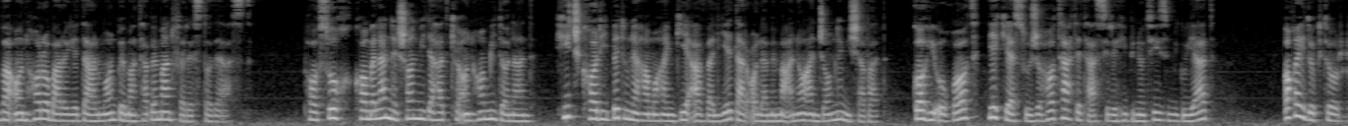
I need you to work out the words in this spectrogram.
و آنها را برای درمان به مطب من فرستاده است؟ پاسخ کاملا نشان می دهد که آنها می دانند هیچ کاری بدون هماهنگی اولیه در عالم معنا انجام نمی شود گاهی اوقات یکی از سوژه ها تحت تأثیر هیپنوتیزم می‌گوید آقای دکتر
